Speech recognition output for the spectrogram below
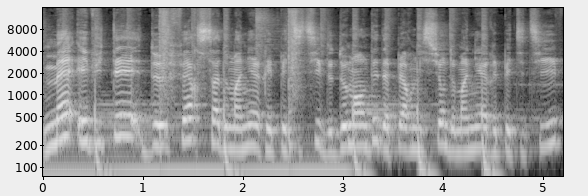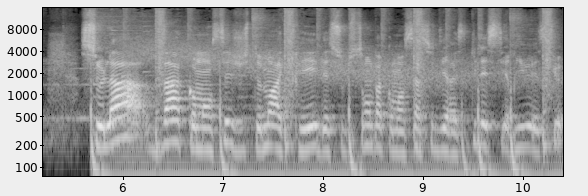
Mais évitez de faire ça de manière répétitive, de demander demander des permissions de manière répétitive, cela va commencer justement à créer des soupçons, va commencer à se dire est-ce qu'il est sérieux, est-ce que...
